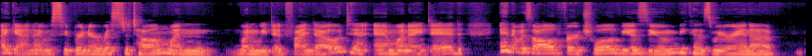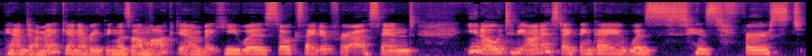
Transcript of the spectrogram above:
again i was super nervous to tell him when when we did find out and, and when I did, and it was all virtual via Zoom because we were in a pandemic and everything was on lockdown, but he was so excited for us. And, you know, to be honest, I think I was his first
